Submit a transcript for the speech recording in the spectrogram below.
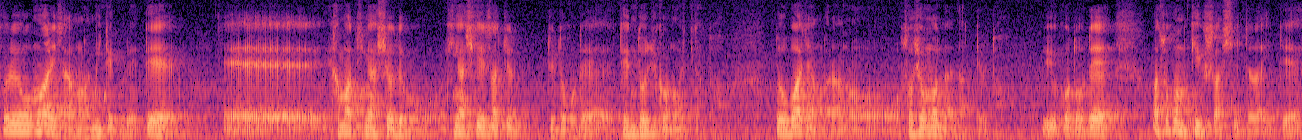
それをお巡りさんが見てくれて、えー、浜松東署でも東警察署っていうところで転倒事故が起きたと。でおばあちゃんからの訴訟問題になっていると。いうことで、まあ、そこも寄付させていただいて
